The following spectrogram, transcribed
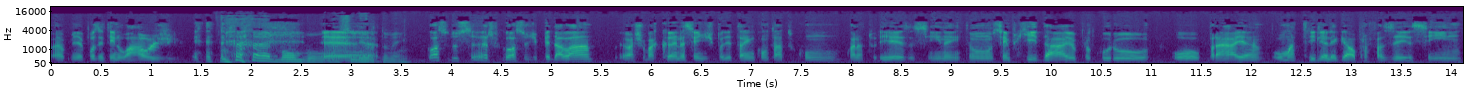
Eu me aposentei no auge. bom, bom. É, brasileiro também. Gosto do surf, gosto de pedalar. Eu acho bacana assim, a gente poder estar em contato com, com a natureza, assim, né? Então, sempre que dá, eu procuro ou praia, ou uma trilha legal para fazer, assim.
